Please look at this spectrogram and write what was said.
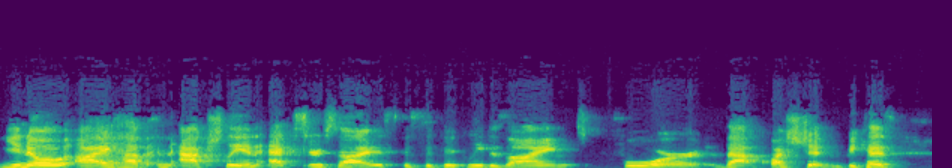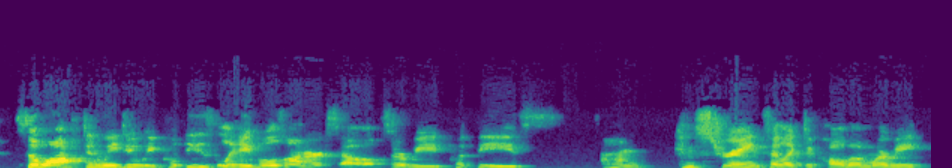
You know, I have an actually an exercise specifically designed for that question because so often we do we put these labels on ourselves or we put these um, constraints i like to call them where we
